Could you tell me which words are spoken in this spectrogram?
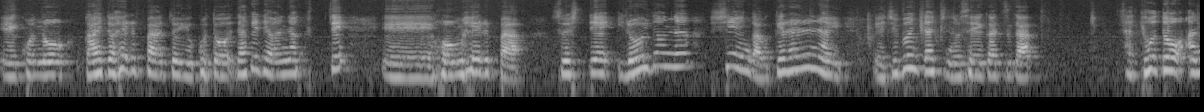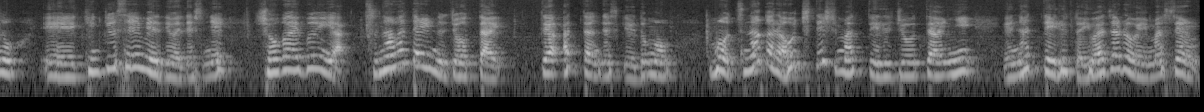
えー、このガイドヘルパーということだけではなくて、えー、ホームヘルパーそしていろいろな支援が受けられない、えー、自分たちの生活が先ほどあの、え緊急声明ではですね障害分野綱渡りの状態であったんですけれどももう綱から落ちてしまっている状態になっていると言わざるを得ません。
